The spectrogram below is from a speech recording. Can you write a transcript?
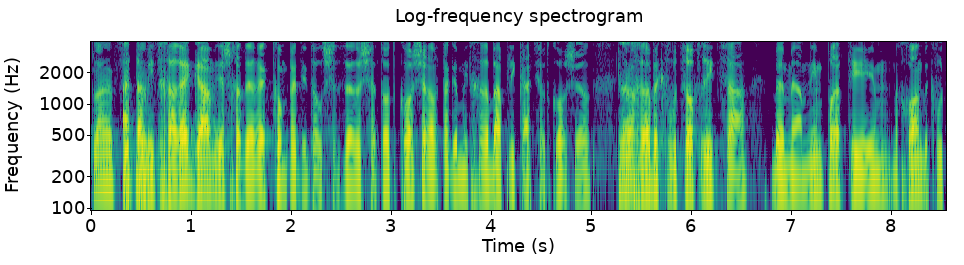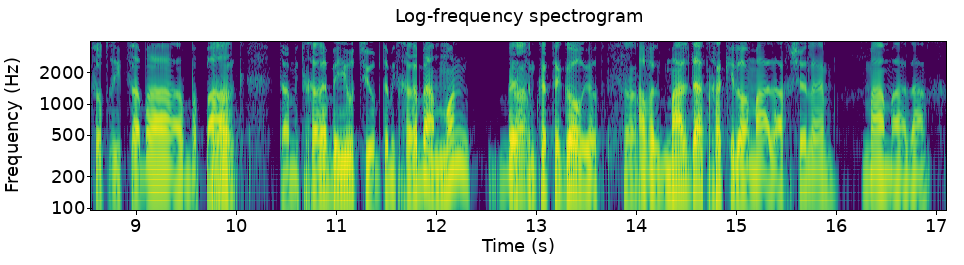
Planet Fitness. אתה מתחרה גם, יש לך direct competitor שזה רשתות כושר, אבל אתה גם מתחרה באפליקציות כושר. אתה כן. מתחרה בקבוצות ריצה, במאמנים פרטיים, נכון? בקבוצות ריצה בפארק. אתה מתחרה ביוטיוב, אתה מתחרה בהמון בעצם כן. קטגוריות. כן. אבל מה לדעתך כאילו המהלך שלהם? מה המהלך?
